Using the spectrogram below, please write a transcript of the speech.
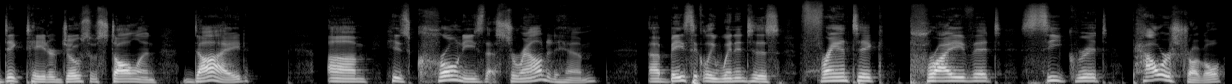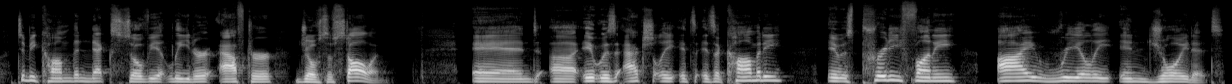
dictator Joseph Stalin died, um, his cronies that surrounded him uh, basically went into this frantic, private, secret power struggle to become the next Soviet leader after Joseph Stalin. And uh, it was actually it's it's a comedy. It was pretty funny. I really enjoyed it.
